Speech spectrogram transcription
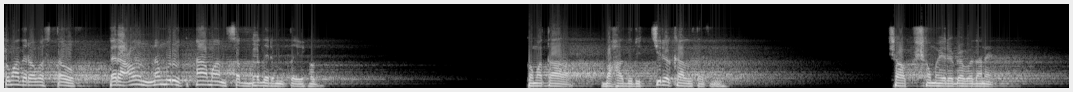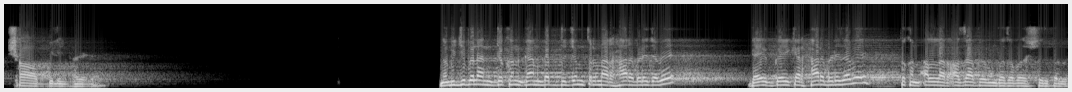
তোমাদের অবস্থাও ফেরাউন, নমরুদ, হামান, সাদ্দাদের মতোই হবে। ক্ষমতা বাহাদুরি চিরকাল থাকে। সব সময়ের ব্যবধানে সব বিলীন হয়ে যায় নবীজি বলেন, যখন গান বাদ্য যন্ত্রণার হার বেড়ে যাবে গায়ক গায়িকার হার বেড়ে যাবে, তখন আল্লাহর আজাব এবং গজব শুরু করবে।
